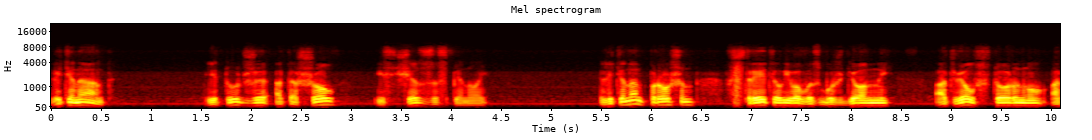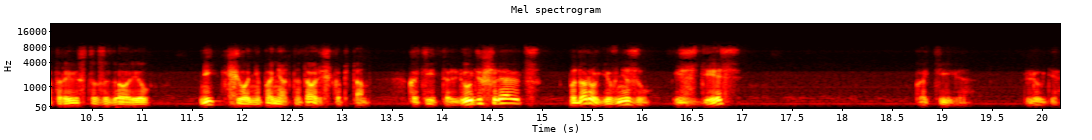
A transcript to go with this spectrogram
Лейтенант!» И тут же отошел, исчез за спиной. Лейтенант Прошин встретил его возбужденный, отвел в сторону, отрывисто заговорил. «Ничего не товарищ капитан. Какие-то люди шляются по дороге внизу. И здесь?» «Какие люди?»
